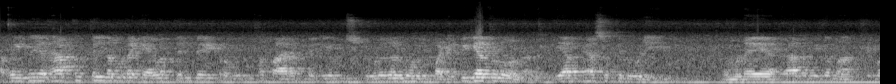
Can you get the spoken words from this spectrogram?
അപ്പോൾ ഇത് യഥാർത്ഥത്തിൽ നമ്മുടെ കേരളത്തിന്റെ പ്രബുദ്ധ പാരമ്പര്യം സ്കൂളുകൾ പോലും പഠിപ്പിക്കാത്തത് കൊണ്ടാണ്. വിദ്യാഭ്യാസത്തിലൂടെയും നമ്മുടെ അക്കാദമിക മാധ്യമ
